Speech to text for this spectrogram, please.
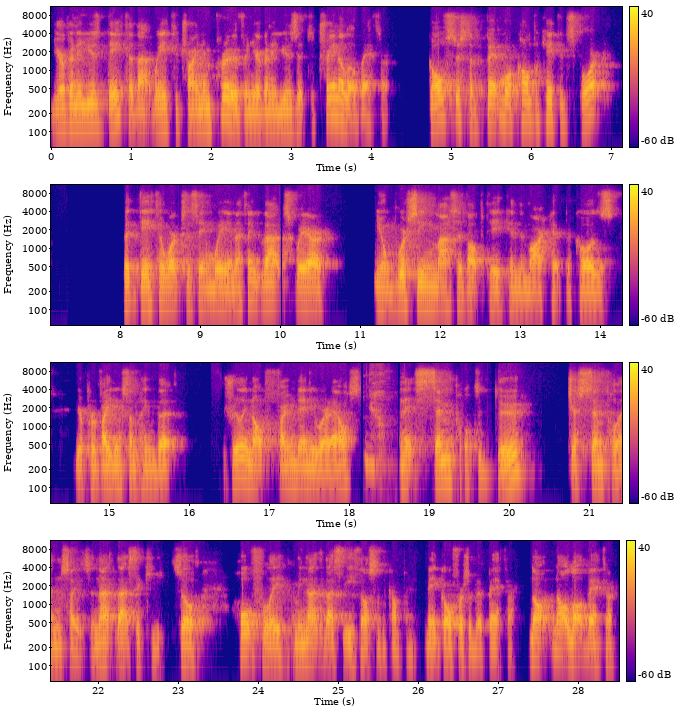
you're going to use data that way to try and improve, and you're going to use it to train a little better. Golf's just a bit more complicated sport, but data works the same way, and I think that's where you know we're seeing massive uptake in the market because you're providing something that is really not found anywhere else. No. And it's simple to do, just simple insights. And that that's the key. So hopefully, I mean that that's the ethos of the company. Make golfers a bit better. Not not a lot better,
